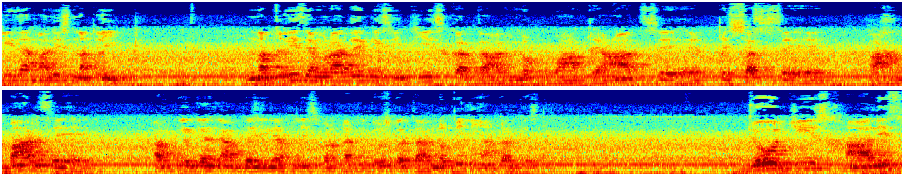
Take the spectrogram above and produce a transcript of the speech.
چیز ہے خالص نقلی نقلی سے مراد ہے کسی چیز کا تعلق واقعات سے ہے، قصص سے ہے، اخبار سے ہے۔ اب کوئی کہ آپ دلیل اخلیص پر کریں تو اس کا تعلق ہی نہیں عقل کے ساتھ جو چیز خالص،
